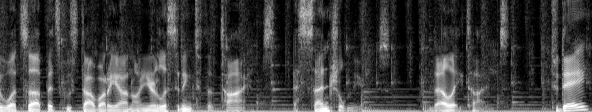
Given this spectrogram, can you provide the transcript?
what's up? It's Gustavo Arellano, and you're listening to The Times, essential news from the LA Times. Today,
